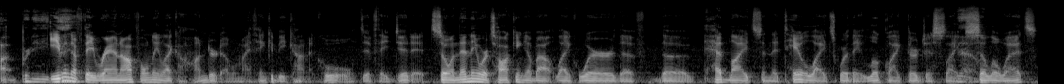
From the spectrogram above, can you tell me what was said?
uh, pretty neat even thing. if they ran off only like a hundred of them, I think it'd be kind of cool if they did it. So, and then they were talking about like where the the headlights and the tail lights where they look like they're just like Yeah. silhouettes.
